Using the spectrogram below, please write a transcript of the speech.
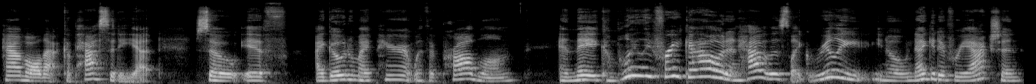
have all that capacity yet. So if I go to my parent with a problem and they completely freak out and have this like really, you know, negative reaction,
